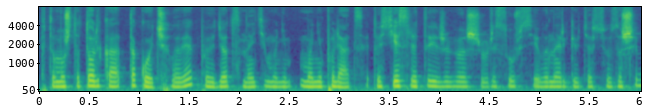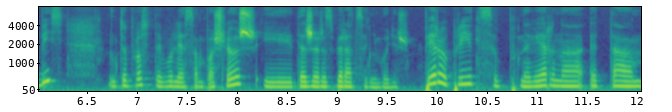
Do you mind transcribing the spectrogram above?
Потому что только такой человек поведется на эти мани- манипуляции. То есть если ты живешь в ресурсе и в энергии, у тебя все зашибись, ну, ты просто его лесом пошлешь и даже разбираться не будешь. Первый принцип, наверное, это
